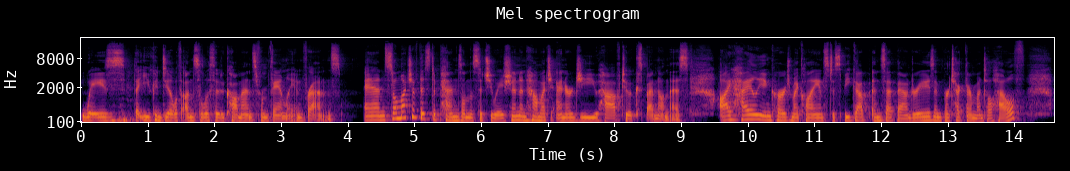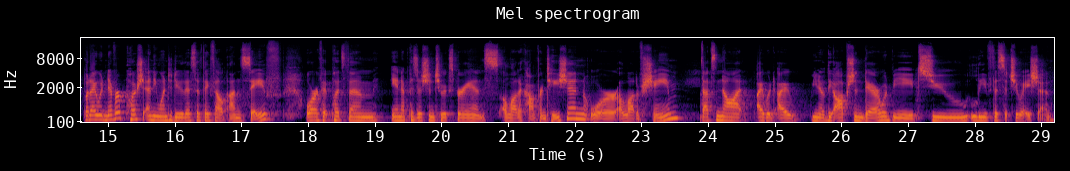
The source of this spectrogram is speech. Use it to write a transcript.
ways that you can deal with unsolicited comments from family and friends. And so much of this depends on the situation and how much energy you have to expend on this. I highly encourage my clients to speak up and set boundaries and protect their mental health, but I would never push anyone to do this if they felt unsafe or if it puts them in a position to experience a lot of confrontation or a lot of shame that's not i would i you know the option there would be to leave the situation.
